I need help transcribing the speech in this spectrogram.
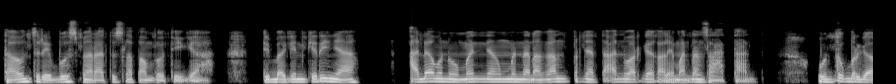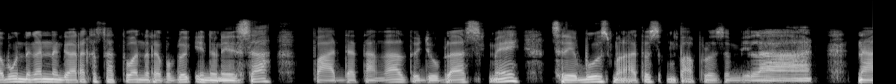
tahun 1983. Di bagian kirinya, ada monumen yang menerangkan pernyataan warga Kalimantan Selatan untuk bergabung dengan Negara Kesatuan Republik Indonesia pada tanggal 17 Mei 1949. Nah,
